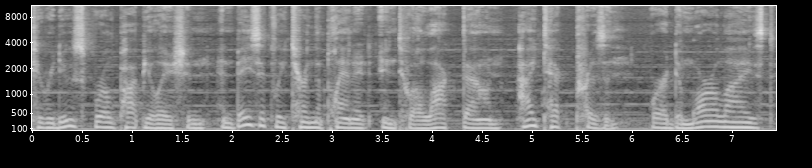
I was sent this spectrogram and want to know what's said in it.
to reduce world population and basically turn the planet into a lockdown, high tech prison where a demoralized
